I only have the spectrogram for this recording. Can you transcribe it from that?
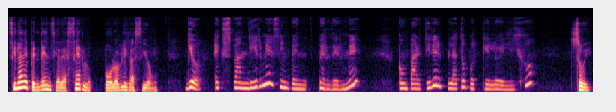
sin la dependencia de hacerlo por obligación. Yo, expandirme sin perderme, compartir el plato porque lo elijo. Soy,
